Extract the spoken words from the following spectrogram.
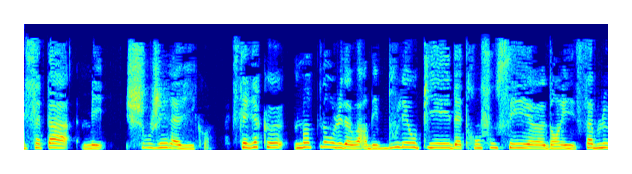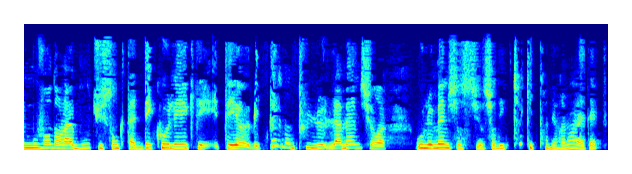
ça t'a, mais, changé la vie, quoi. C'est-à-dire que maintenant, au lieu d'avoir des boulets aux pieds, d'être enfoncé euh, dans les sables mouvants dans la boue, tu sens que t'as décollé, que t'es, t'es euh, mais tellement plus la même sur, euh, ou le même sur, sur, sur des trucs qui te prenaient vraiment la tête.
